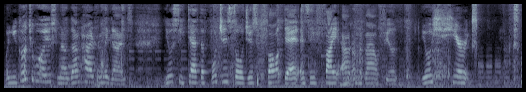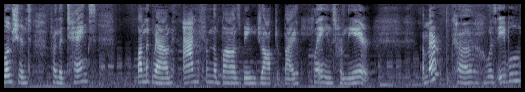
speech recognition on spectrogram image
When you go to war, you smell gunpowder from the guns. You'll see death of fortunate soldiers fall dead as they fight out on the battlefield. You'll hear ex- explosions from the tanks on the ground and from the bombs being dropped by planes from the air. America was able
